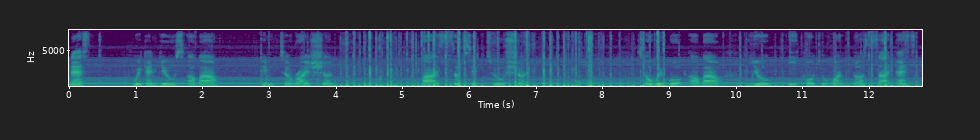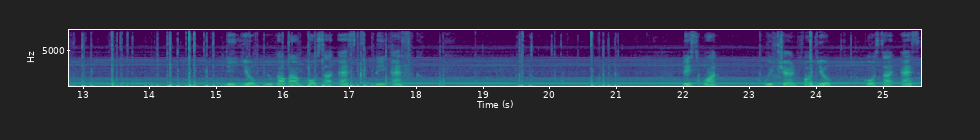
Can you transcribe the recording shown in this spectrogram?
Next, we can use about integration by substitution. So we put about u equal to 1 plus sine x du. You got about cosine x dx. This one we change for u. Cosine x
